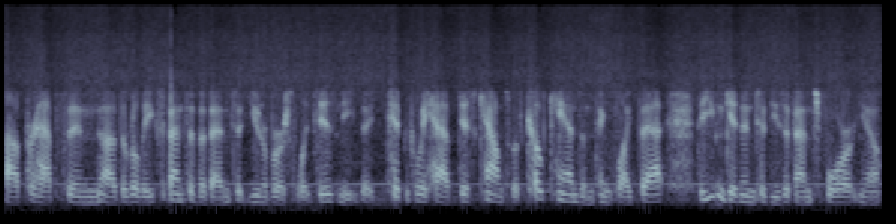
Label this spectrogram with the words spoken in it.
uh, perhaps than uh, the really expensive events at Universal at Disney. They typically have discounts with Coke cans and things like that that you can get into these events for you know.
